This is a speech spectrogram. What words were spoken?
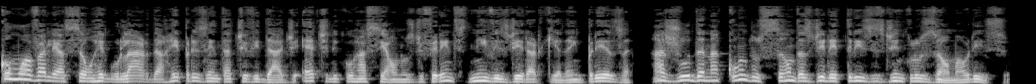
Como a avaliação regular da representatividade étnico-racial nos diferentes níveis de hierarquia da empresa ajuda na condução das diretrizes de inclusão, Maurício?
